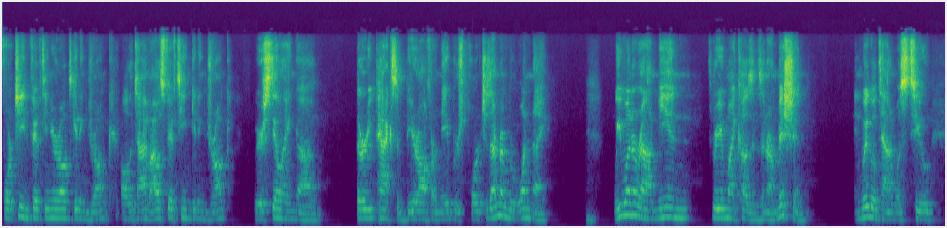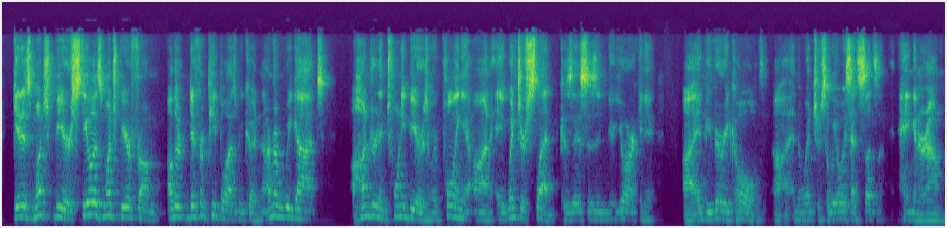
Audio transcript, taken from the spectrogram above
14, 15 year olds getting drunk all the time. I was 15 getting drunk. We were stealing um, 30 packs of beer off our neighbors' porches. I remember one night we went around, me and three of my cousins, and our mission in Wiggletown was to get as much beer, steal as much beer from other different people as we could. And I remember we got 120 beers and we were pulling it on a winter sled because this is in New York and it, uh, it'd be very cold uh, in the winter. So we always had sleds hanging around.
